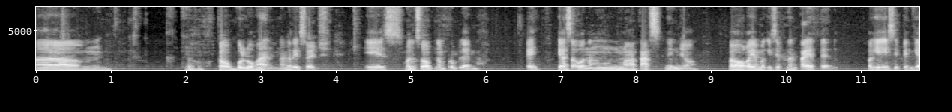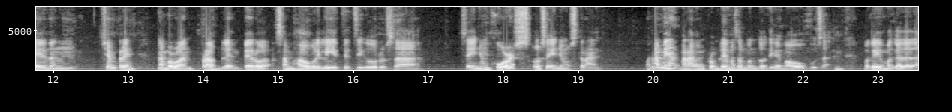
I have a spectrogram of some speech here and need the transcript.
um, kaubuluhan ng research is mag-solve ng problema. Okay? Kaya sa unang mga task ninyo, bago kayo mag-isip ng title, pag-iisipin kayo ng, syempre, number one, problem, pero somehow related siguro sa sa inyong course o sa inyong strand. Marami yan, maraming problema sa mundo, di kayo mauubusan. Huwag kayong mag-alala.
